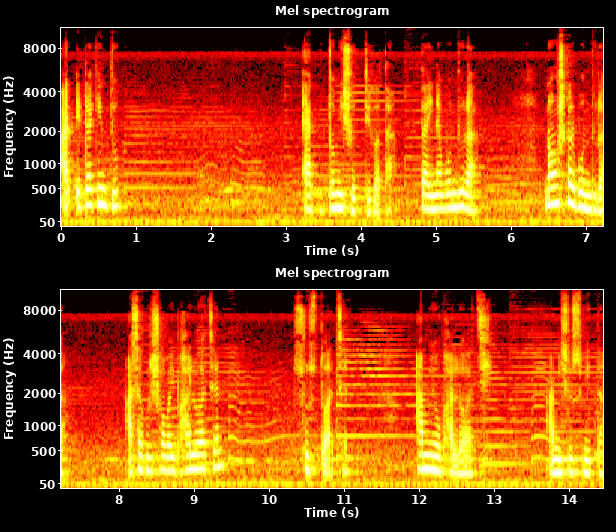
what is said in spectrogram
আর এটা কিন্তু একদমই সত্যি কথা। তাই না বন্ধুরা? নমস্কার বন্ধুরা। আশা করি সবাই ভালো আছেন, সুস্থ আছেন। আমিও ভালো আছি। আমি সুস্মিতা।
